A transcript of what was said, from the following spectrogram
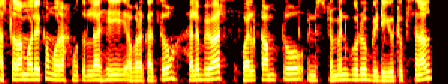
আসসালামু আলাইকুম वरहमतुल्लाहि वबरकatuh hello viewers welcome to Instrument Guru BD YouTube channel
